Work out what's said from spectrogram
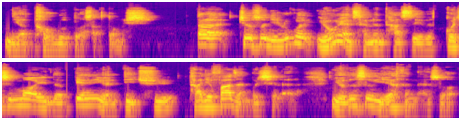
你要投入多少东西。当然，就是说，你如果永远承认它是一个国际贸易的边缘地区，它就发展不起来了。有的时候也很难说。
